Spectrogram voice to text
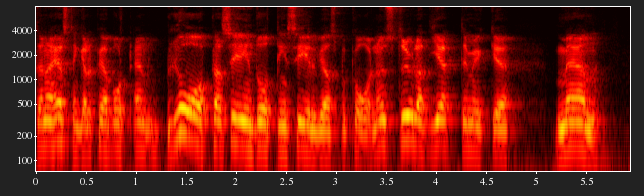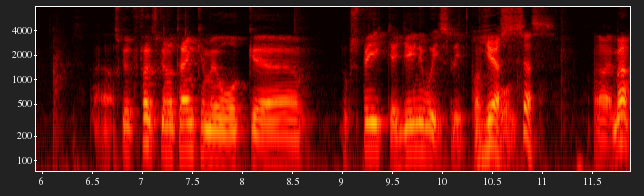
den här hästen galopperar bort en bra placering drottning Silvias pokal. Nu har strulat jättemycket. Men... Jag skulle faktiskt kunna tänka mig att åka och spika Genie Weasley på en Jösses! men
